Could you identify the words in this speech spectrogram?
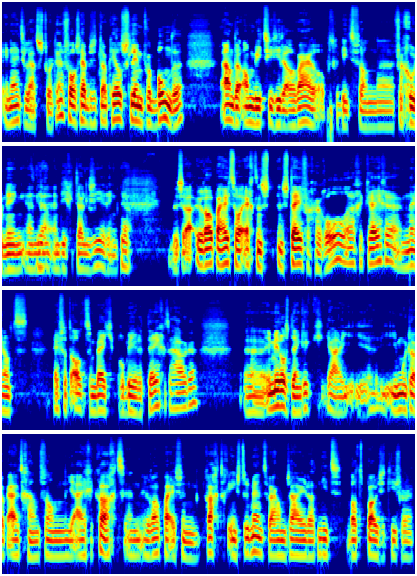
ineen te laten storten. En vervolgens hebben ze het ook heel slim verbonden aan de ambities die er al waren op het gebied van vergroening en, Ja. en digitalisering. Ja. Dus Europa heeft wel echt een, een stevige rol gekregen. Nederland heeft dat altijd een beetje proberen tegen te houden. Eh, inmiddels denk ik, ja, je, je moet ook uitgaan van je eigen kracht. En Europa is een krachtig instrument. Waarom zou je dat niet wat positiever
